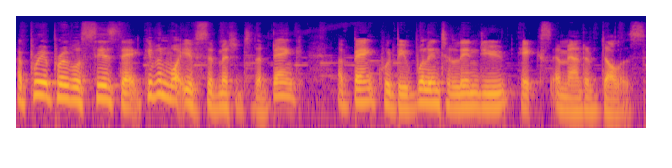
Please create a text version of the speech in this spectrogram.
A pre-approval says that given what you've submitted to the bank, a bank would be willing to lend you X amount of dollars.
